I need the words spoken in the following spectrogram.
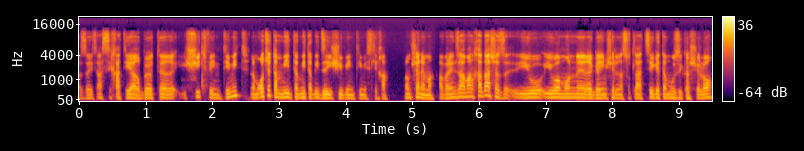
אז השיחה תהיה הרבה יותר אישית ואינטימית, למרות שתמיד, תמיד, תמיד זה אישי ואינטימי, סליחה, לא משנה מה. אבל אם זה אמן חדש, אז יהיו, יהיו המון אה, רגעים של לנסות להציג את המוזיקה שלו,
